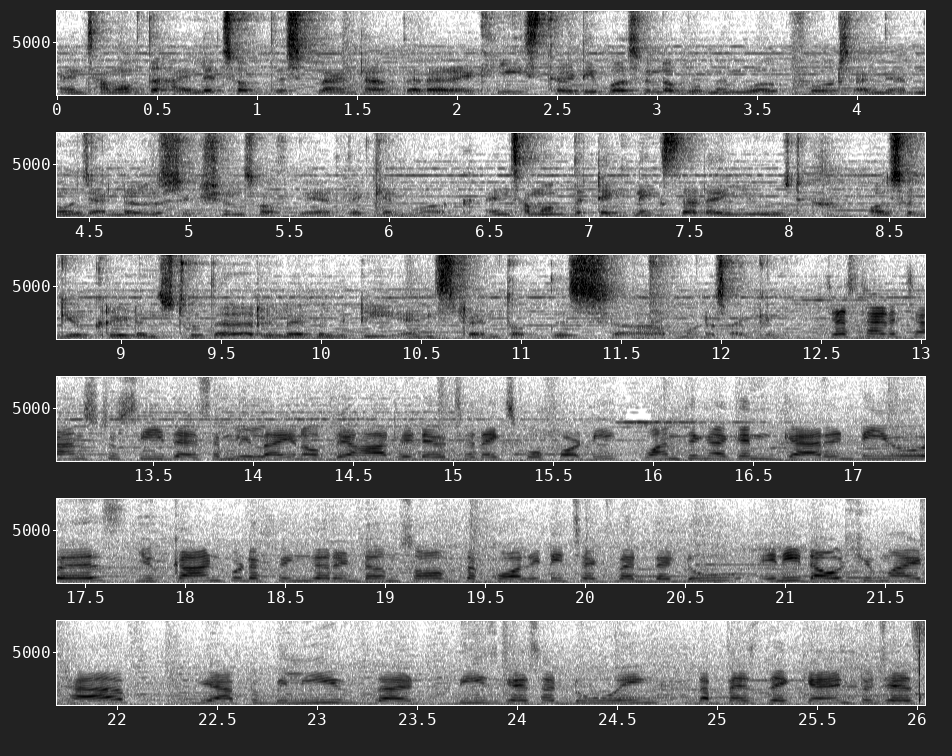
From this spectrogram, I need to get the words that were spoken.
And some of the highlights of this plant are there are at least 30% of women workforce, and there are no gender restrictions of where they can work. And some of the techniques that are used also give credence to the reliability and strength of this uh, motorcycle. Just had a chance to see the assembly line of the Harley Davidson X440. One thing I can guarantee you is you can't put a finger in terms of the quality checks that they do. Any doubts you might have, you have to believe that these guys are doing the best they can to just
